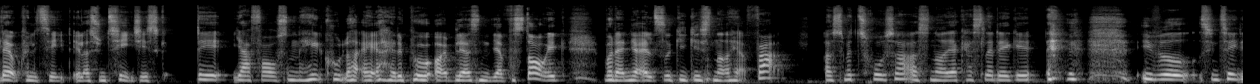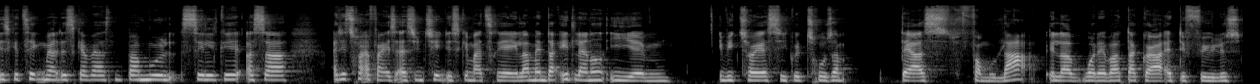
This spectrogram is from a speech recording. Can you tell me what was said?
lav kvalitet eller syntetisk, det, jeg får sådan helt kulder af at have det på, og jeg bliver sådan, jeg forstår ikke, hvordan jeg altid gik i sådan noget her før. Og med trusser og sådan noget, jeg kan slet ikke, I ved, syntetiske ting med, det skal være sådan bomuld, silke, og så, og det tror jeg faktisk er syntetiske materialer, men der er et eller andet i, øhm, i Victoria's Secret trusser, deres formular, eller whatever, der gør, at det føles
